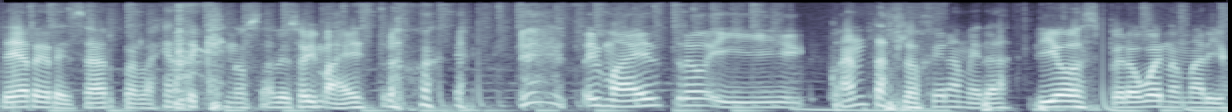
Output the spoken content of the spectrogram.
de regresar. Para la gente que no sabe, soy maestro. soy maestro y cuánta flojera me da. Dios, pero bueno, Mario.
